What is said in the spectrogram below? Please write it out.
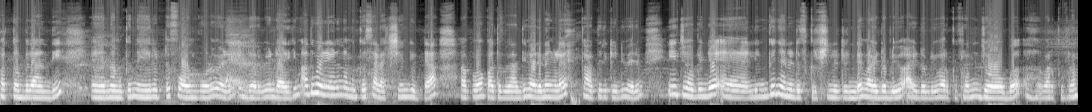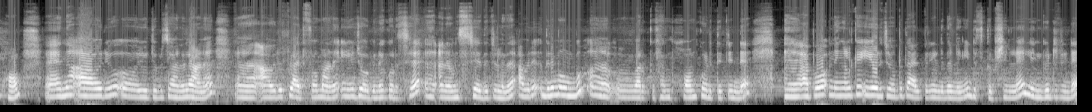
പത്തൊമ്പതാം തീയതി നമുക്ക് നേരിട്ട് ഫോൺ കോൾ വഴി ഇന്റർവ്യൂ ഉണ്ടായിരിക്കും. അതുവഴിയാണ് നമുക്ക് സെലക്ഷൻ കിട്ടുക. അപ്പോൾ പത്തൊമ്പതാം തീയതി വരെ നിങ്ങൾ കാത്തിരിക്കേണ്ടി വരും. ഈ ജോബിന്റെ ലിങ്ക് ഞാൻ ഡിസ്ക്രിപ്ഷനിൽ ഇട്ടിട്ടുണ്ട്. Y W I W work from job work from home എന്ന ആ ഒരു യൂട്യൂബ് ചാനലാണ് ആ ഒരു പ്ലാറ്റ്ഫോമാണ് ഈ ജോബിനെ കുറിച്ച് അനൗൺസ് ചെയ്തിട്ടുള്ളത്. അവർ ഇതിനു മുമ്പും വർക്ക് ഫ്രം ഹോം കൊടുത്തിട്ടുണ്ട്. അപ്പോൾ നിങ്ങൾക്ക് ഈ ഒരു ജോബ് താല്പര്യം ഉണ്ടെന്നുണ്ടെങ്കിൽ ഡിസ്ക്രിപ്ഷനിൽ ലിങ്ക് ഇട്ടിട്ടുണ്ട്.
